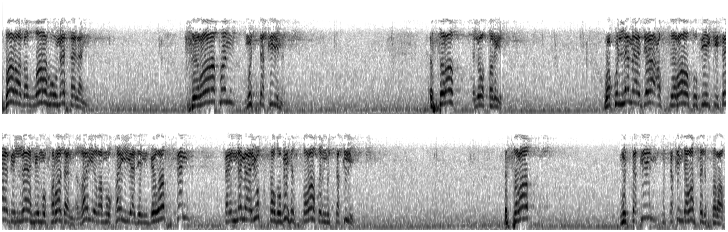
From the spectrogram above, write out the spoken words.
ضرب الله مثلا صراطا مستقيما. الصراط اللي هو الطريق. وكلما جاء الصراط في كتاب الله مفردا غير مقيد بوصف فإنما يقصد به الصراط المستقيم. الصراط مستقيم مستقيم ده وصف للصراط.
